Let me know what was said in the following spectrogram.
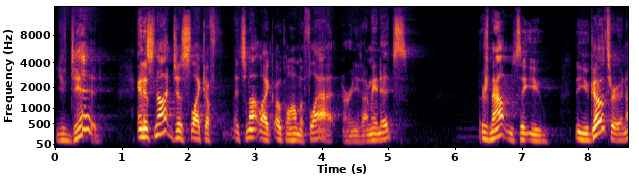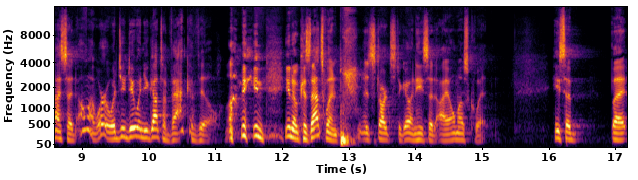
You did? And it's not just like a, it's not like Oklahoma flat or anything. I mean, it's, there's mountains that you that you go through. And I said, Oh my word, what'd you do when you got to Vacaville? I mean, you know, because that's when it starts to go. And he said, I almost quit. He said, But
